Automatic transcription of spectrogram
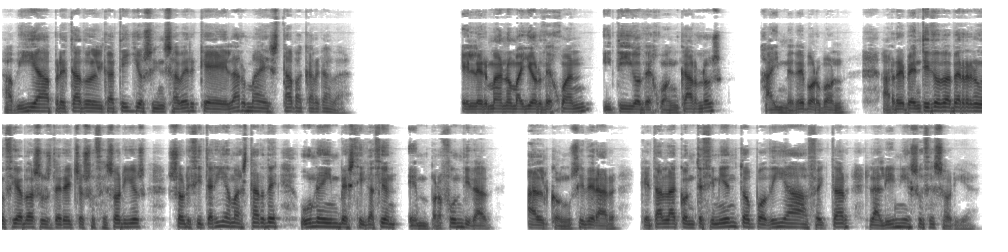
había apretado el gatillo sin saber que el arma estaba cargada. El hermano mayor de Juan y tío de Juan Carlos, Jaime de Borbón, arrepentido de haber renunciado a sus derechos sucesorios, solicitaría más tarde una investigación en profundidad al considerar que tal acontecimiento podía afectar la línea sucesoria.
